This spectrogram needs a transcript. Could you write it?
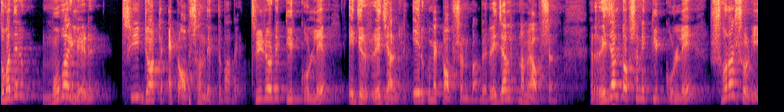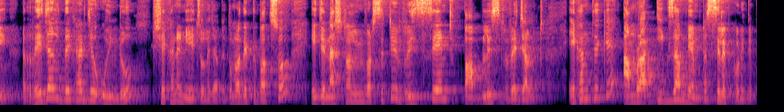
তোমাদের মোবাইলের থ্রি ডট একটা অপশন দেখতে পাবে। থ্রি ডটে ক্লিক করলে এই যে রেজাল্ট এরকম একটা অপশন পাবে। রেজাল্ট নামে অপশন রেজাল্ট অপশানে ক্লিক করলে সরাসরি রেজাল্ট দেখার যে উইন্ডো সেখানে নিয়ে চলে যাবে। তোমরা দেখতে পাচ্ছ, এই যে ন্যাশনাল ইউনিভার্সিটির রিসেন্ট পাবলিশড রেজাল্ট এখান থেকে আমরা এক্সাম নেমটা সিলেক্ট করে দেব।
